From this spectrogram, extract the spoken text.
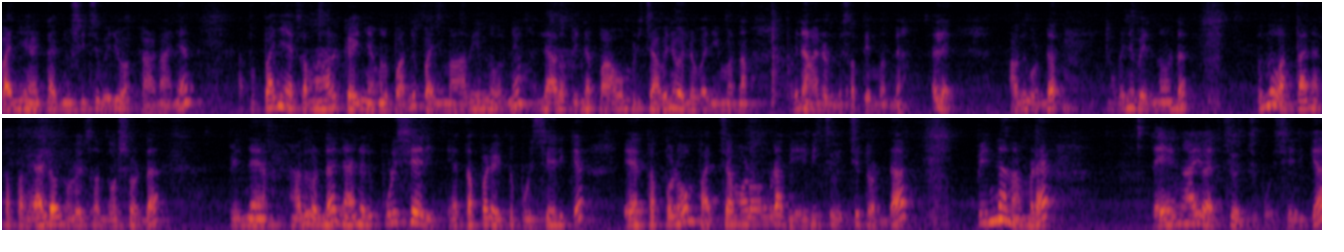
പനിയായിട്ട് അന്വേഷിച്ച് വരിക കാണാൻ അപ്പോൾ പനിയൊക്കെ മാറിക്കഴിഞ്ഞ് ഞങ്ങൾ പറഞ്ഞു പനി മാറിയെന്ന് പറഞ്ഞു. അല്ലാതെ പിന്നെ പാവം പിടിച്ച് അവനും അല്ലോ പനിയും വന്നാൽ അവൻ ആരുണ്ട് സത്യം പറഞ്ഞ അല്ലേ? അതുകൊണ്ട് അവന് വരുന്നതുകൊണ്ട് ഒന്ന് വർത്താനൊക്കെ പറയാലോ എന്നുള്ളൊരു സന്തോഷമുണ്ട്. പിന്നെ അതുകൊണ്ട് ഞാനൊരു പുളിശ്ശേരി ഏത്തപ്പഴം ഇട്ട് പുളിശ്ശേരിക്ക് ഏത്തപ്പഴവും പച്ചമുളകും കൂടെ വേവിച്ച് വെച്ചിട്ടുണ്ട്. പിന്നെ നമ്മുടെ തേങ്ങായി അരച്ച് വെച്ച് പുളിശ്ശേരിക്ക്.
